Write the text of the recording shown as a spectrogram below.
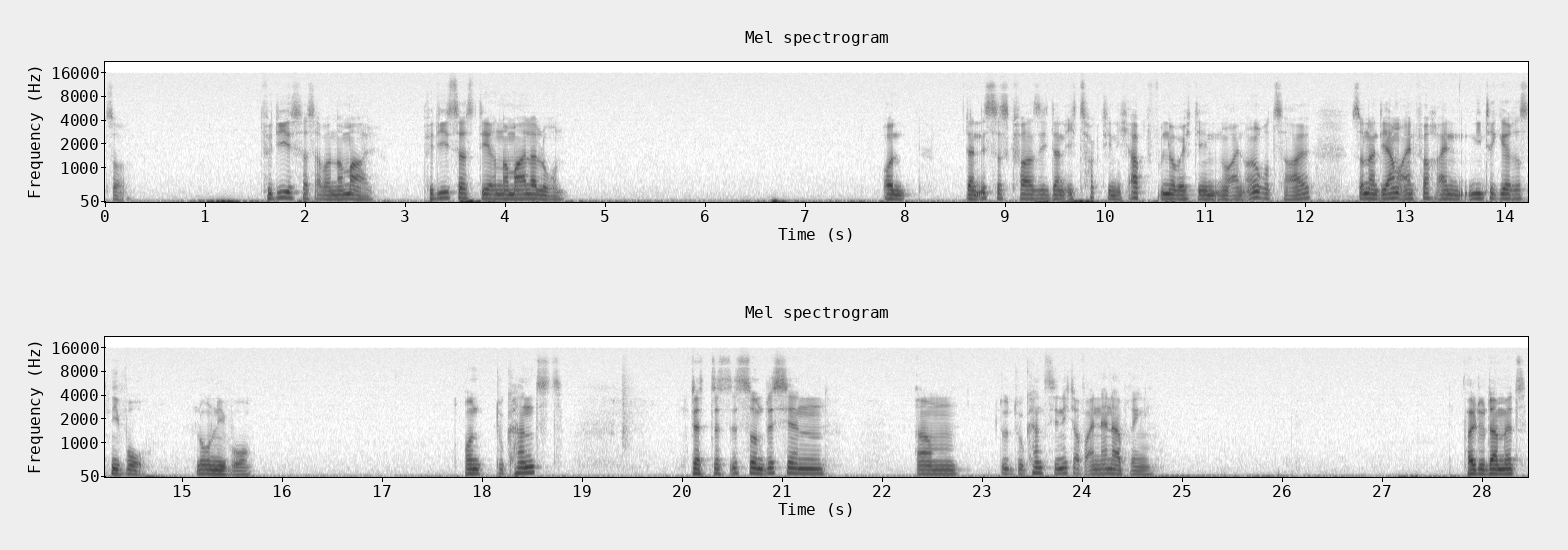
So. Für die ist das aber normal. Für die ist das deren normaler Lohn. Und dann ist das quasi, dann ich zock die nicht ab, nur weil ich denen nur einen Euro zahle, sondern die haben einfach ein niedrigeres Niveau, Lohnniveau. Und du kannst, das, das ist so ein bisschen, ähm, du, du kannst sie nicht auf einen Nenner bringen. Weil du damit,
